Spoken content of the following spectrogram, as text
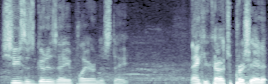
she's as good as any player in the state. Thank you, Coach. Appreciate it.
